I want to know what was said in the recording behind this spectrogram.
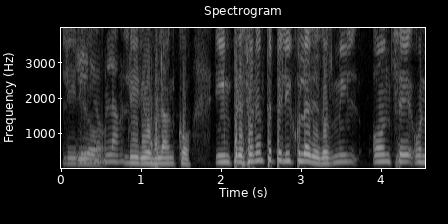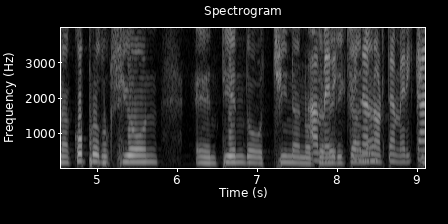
Lirio, Lirio Blanco. Lirio Blanco. Impresionante película de 2011, una coproducción, entiendo, China Ameri- norteamericana. China norteamericana.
